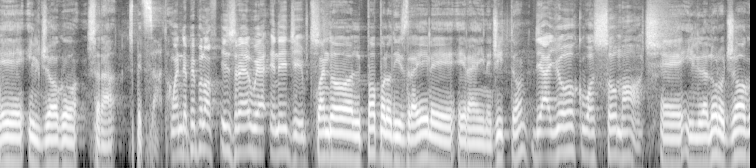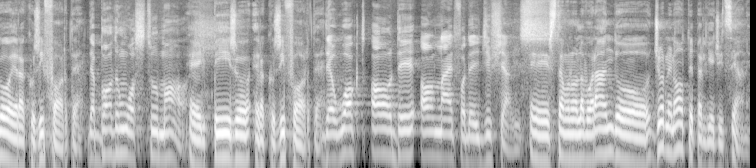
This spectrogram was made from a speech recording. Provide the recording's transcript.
E il gioco sarà spezzato. When the people of Israel were in Egypt, Quando il popolo di Israele era in Egitto, their yoke was so much. eh, il loro gioco era così forte, The burden was too much. e il peso era così forte. All day, all night for the Egyptians. E stavano lavorando giorno e notte per gli egiziani.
